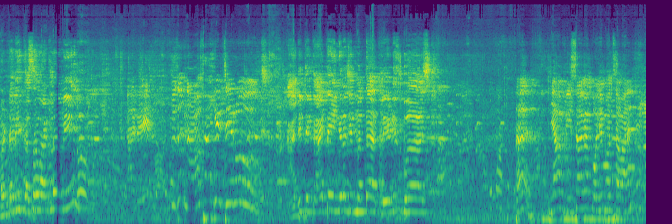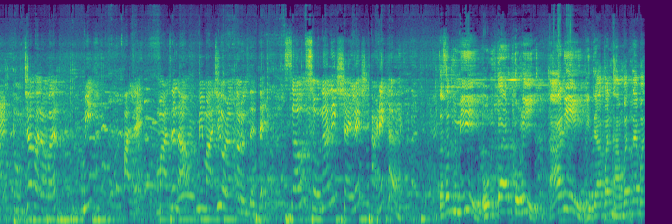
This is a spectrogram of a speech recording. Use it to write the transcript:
मंडळी कसं वाटलं? मी? अरे तुझं नाव सांग की चिरूज आधी ते काय ते इंग्रजीत म्हणतात लेडीज बस तर या विसाव्या कोली महोत्सवात तुमच्या बरोबर मी आले. माझं नाव मी माझी ओळख करून देते. सौ सोनाली शैलेश ठाणेकर. तसंच मी ओमकार कोळी. आणि इथे आपण थांबत नाही बस.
